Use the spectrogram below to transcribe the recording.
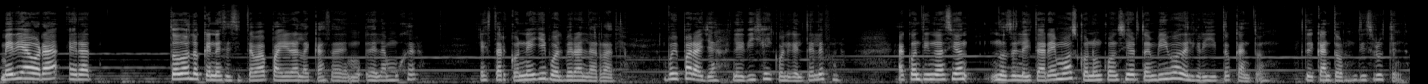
Media hora era todo lo que necesitaba para ir a la casa de, la mujer. Estar con ella y volver a la radio. Voy para allá, le dije y colgué el teléfono. A continuación, nos deleitaremos con un concierto en vivo del Grillito Cantón. De Cantor, disfrútenlo.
